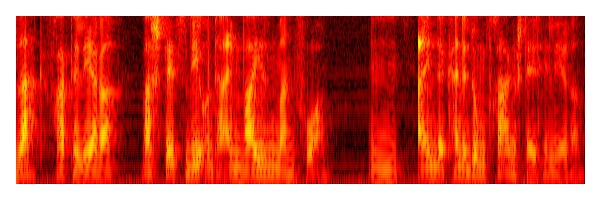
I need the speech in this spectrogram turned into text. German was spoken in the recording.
Sag, fragt der Lehrer, was stellst du dir unter einem weisen Mann vor? "Hm, einen, der keine dummen Fragen stellt, Herr Lehrer.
